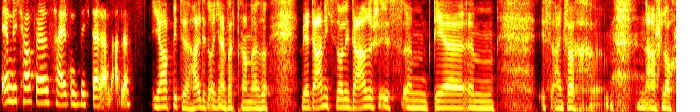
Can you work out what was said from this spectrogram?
und ich hoffe, es halten sich daran alle. Ja, bitte, haltet euch einfach dran. Also wer da nicht solidarisch ist, ähm, der ähm, ist einfach äh, ein Arschloch.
